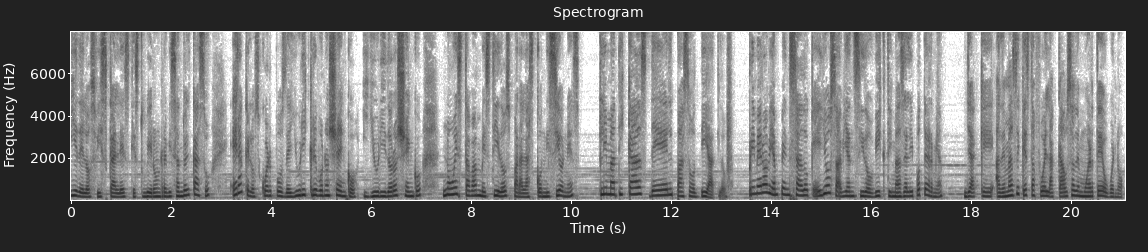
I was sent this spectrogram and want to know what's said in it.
y de los fiscales que estuvieron revisando el caso era que los cuerpos de Yuri Krivonoshenko y Yuri Doroshenko no estaban vestidos para las condiciones climáticas del paso Diatlov. Primero habían pensado que ellos habían sido víctimas de la hipotermia, ya que además de que esta fue la causa de muerte o bueno,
